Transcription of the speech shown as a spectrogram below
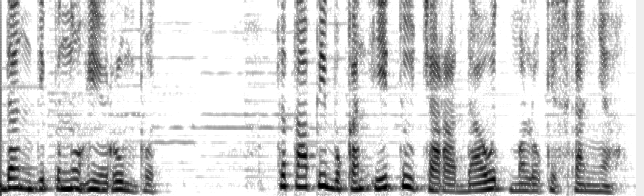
dan dipenuhi rumput. Tetapi bukan itu cara Daud melukiskannya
